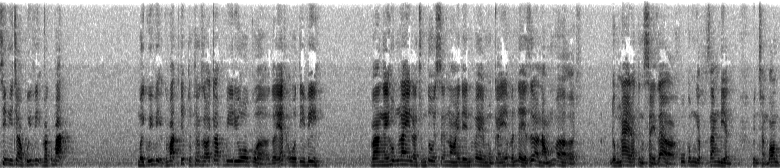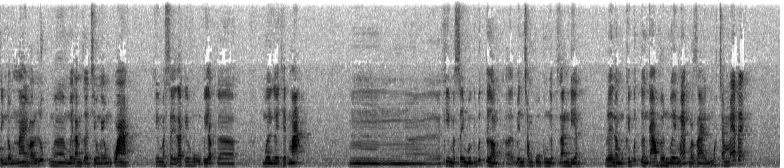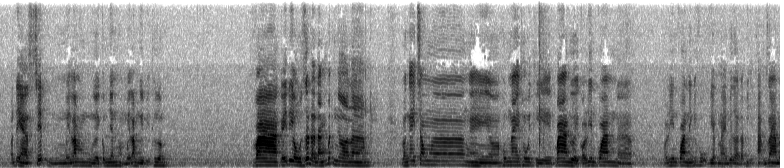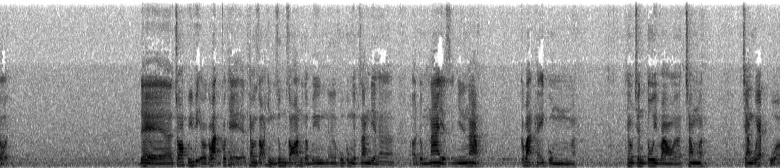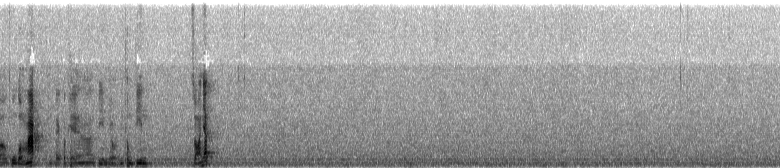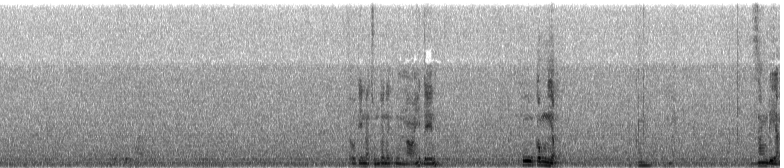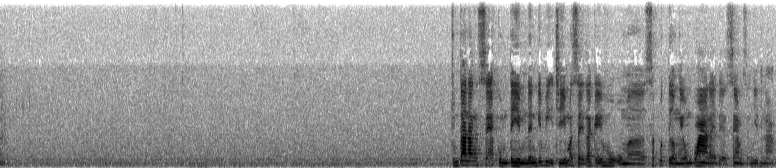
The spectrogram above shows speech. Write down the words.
Xin chào quý vị và các bạn. Mời quý vị và các bạn tiếp tục theo dõi các video của GSO TV Và ngày hôm nay là chúng tôi sẽ nói đến về một cái vấn đề rất là nóng ở Đồng Nai đã từng xảy ra ở khu công nghiệp Giang Điền, huyện Trảng Bom, tỉnh Đồng Nai vào lúc ờ, 15 giờ chiều ngày hôm qua, khi mà xảy ra cái vụ việc ờ, 10 người thiệt mạng. Ờ, khi mà xây một cái bức tường ở bên trong khu công nghiệp Giang Điền đây là một cái bức tường cao hơn 10 mét và dài đến 100 mét đấy. Vấn đề chết 15 người công nhân khoảng 15 người bị thương. Và cái điều rất là đáng bất ngờ là, và ngay trong ờ, ngày hôm nay thôi thì ba người có liên quan ờ, có liên quan đến cái vụ việc này bây giờ đã bị tạm giam rồi. Để cho quý vị và các bạn có thể theo dõi hình dung rõ được ở bên ờ, khu công nghiệp Giang Điền ở Đồng Nai sẽ như thế nào các bạn hãy cùng theo chân tôi vào trong trang web của Google Maps để có thể à, tìm hiểu những thông tin rõ nhất. Đầu tiên là chúng tôi đã cùng nói đến khu công nghiệp. Công nghiệp. Giang Điền. Chúng ta đang sẽ cùng tìm đến cái vị trí mà xảy ra cái vụ mà sập bức tường ngày hôm qua đấy để xem sẽ như thế nào.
